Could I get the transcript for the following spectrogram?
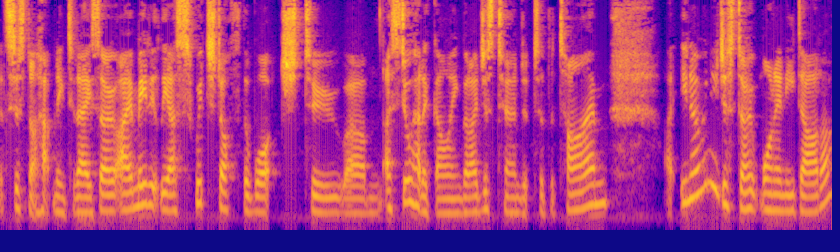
it's just not happening today. So I immediately I switched off the watch to um, I still had it going, but I just turned it to the time. Uh, you know when you just don't want any data.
